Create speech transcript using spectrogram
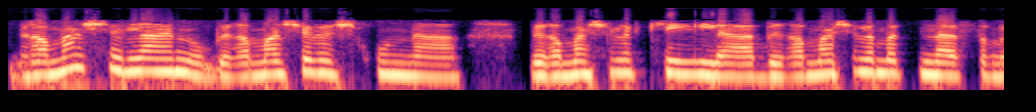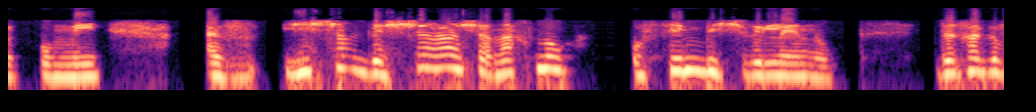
ברמה שלנו, ברמה של השכונה, ברמה של הקהילה, ברמה של המתנ"ס המקומי, אז יש הרגשה שאנחנו עושים בשבילנו. דרך אגב,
